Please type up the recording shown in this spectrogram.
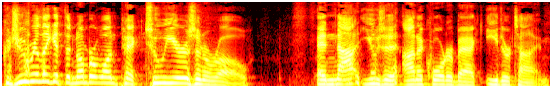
Could you really get the number one pick two years in a row and not use it on a quarterback either time?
